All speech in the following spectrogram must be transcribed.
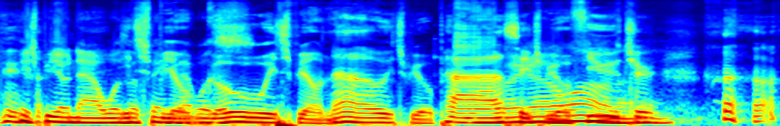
HBO now was a thing HBO that was Go, HBO Now, HBO Pass, Like, HBO. Future.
